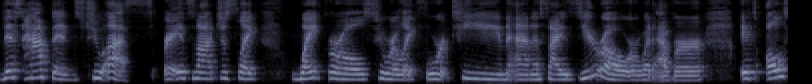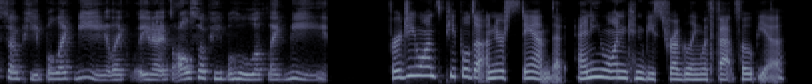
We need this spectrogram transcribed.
this happens to us, right? It's not just like white girls who are like 14 and a size zero or whatever. It's also people like me. Like, you know, it's also people who look like me. Virgie wants people to understand that anyone can be struggling with fat phobia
